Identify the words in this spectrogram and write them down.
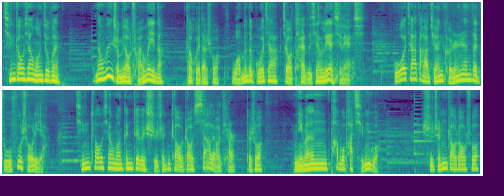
秦昭襄王就问：“那为什么要传位呢？”他回答说：“我们的国家叫太子先练习练习，国家大权可仍然在主父手里呀。”秦昭襄王跟这位使臣赵昭瞎聊天儿他说。你们怕不怕秦国？使臣赵昭说：“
